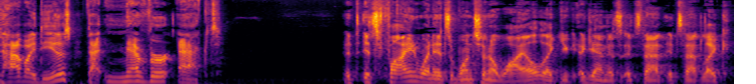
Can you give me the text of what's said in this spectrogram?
have ideas that never act. It's it's fine when it's once in a while. Like you again, it's it's that it's that like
